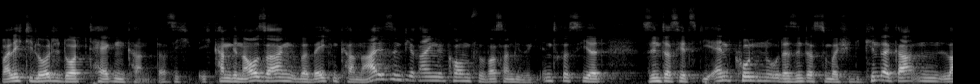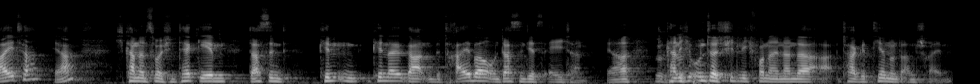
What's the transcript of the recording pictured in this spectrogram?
weil ich die Leute dort taggen kann. Dass ich, ich kann genau sagen, über welchen Kanal sind die reingekommen, für was haben die sich interessiert. Sind das jetzt die Endkunden oder sind das zum Beispiel die Kindergartenleiter? Ja? Ich kann dann zum Beispiel einen Tag geben, das sind kind Kindergartenbetreiber und das sind jetzt Eltern. Ja? Die mhm. kann ich unterschiedlich voneinander targetieren und anschreiben.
